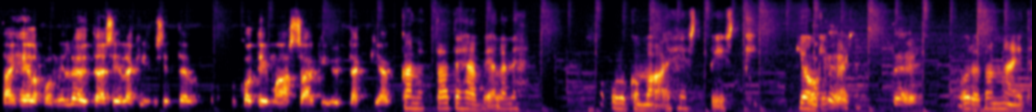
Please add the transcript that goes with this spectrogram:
tai helpommin löytää sielläkin sitten kotimaassakin yhtäkkiä. Kannattaa tehdä vielä ne ulkomaa-aiheista biistikin jonkinlaisen. Okay, Odotan näitä.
